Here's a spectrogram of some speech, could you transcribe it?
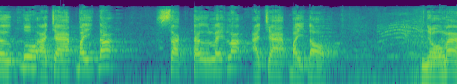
នៅបួសអាចារ្យ3ដក សឹកទៅលេខលក់អាចារ្យ3ដកញោមអា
